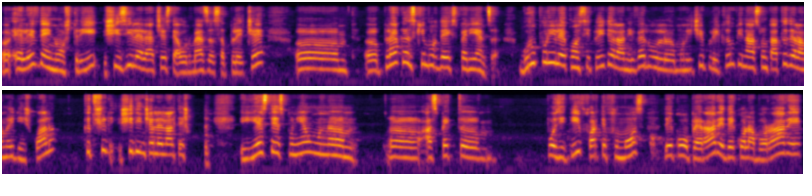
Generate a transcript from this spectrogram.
Uh, elevi de noștri și zilele acestea urmează să plece, uh, uh, pleacă în schimburi de experiență. Grupurile constituite la nivelul municipiului Câmpina sunt atât de la noi din școală, cât și din celelalte școli. Este, spun eu, un aspect pozitiv, foarte frumos, de cooperare, de colaborare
